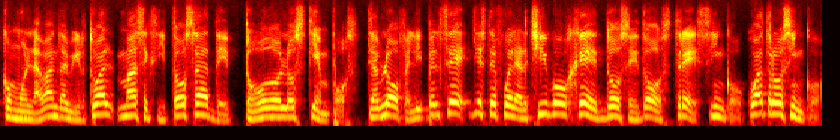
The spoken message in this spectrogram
como la banda virtual más exitosa de todos los tiempos. Te habló Felipe El C y este fue el archivo G12235545.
